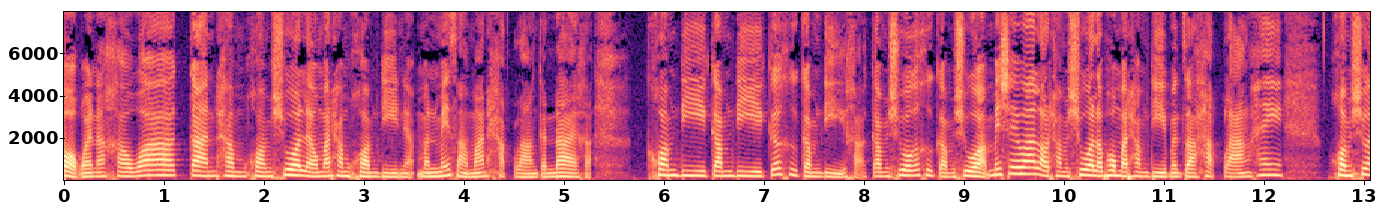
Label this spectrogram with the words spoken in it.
บอกไว้นะคะว่าการทำความชั่วแล้วมาทำความดีเนี่ยมันไม่สามารถหักล้างกันได้ค่ะ ความดีกรรมดีก็คือกรรมดีค่ะ กรรมชั่วก็คือกรรมชั่ว ไม่ใช่ว่าเราทำชั่วแล้วพอมาทำดี มันจะหักล้างให้ความชั่ว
